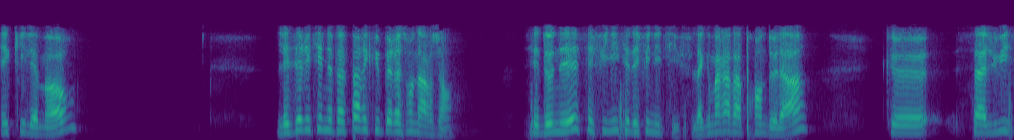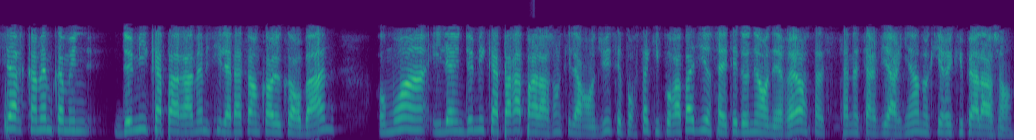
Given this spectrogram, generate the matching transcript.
et qu'il est mort, les héritiers ne peuvent pas récupérer son argent. C'est donné, c'est fini, c'est définitif. La Gemara va prendre de là que ça lui sert quand même comme une demi-capara, même s'il n'a pas fait encore le korban. Au moins, il a une demi-capara par l'argent qu'il a rendu. C'est pour ça qu'il ne pourra pas dire ça a été donné en erreur, ça, n'a servi à rien, donc il récupère l'argent.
